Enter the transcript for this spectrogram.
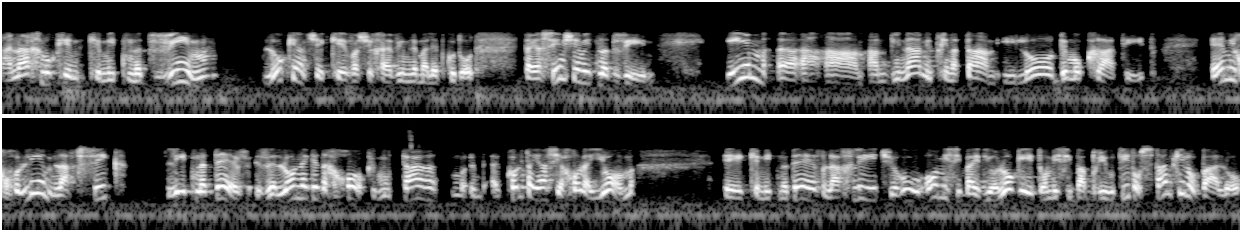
אנחנו כמתנדבים לא כאנשי קבע שחייבים למלא פקודות, טייסים שמתנדבים, אם המדינה מבחינתם היא לא דמוקרטית, הם יכולים להפסיק להתנדב, זה לא נגד החוק, מותר, כל טייס יכול היום אה, כמתנדב להחליט שהוא או מסיבה אידיאולוגית או מסיבה בריאותית או סתם כי לא בא לו,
